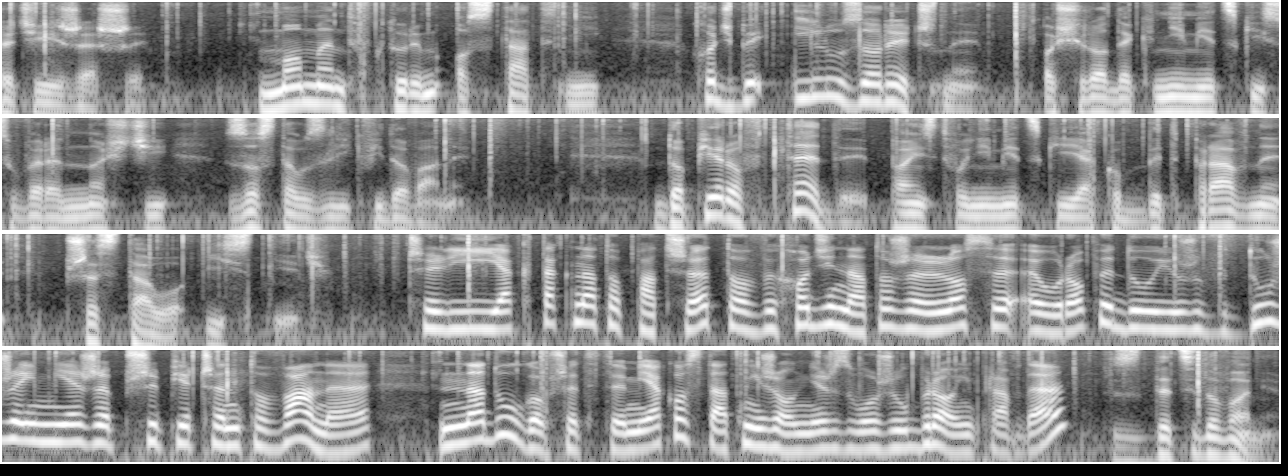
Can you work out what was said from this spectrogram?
III Rzeszy. Moment, w którym ostatni, choćby iluzoryczny, ośrodek niemieckiej suwerenności został zlikwidowany. Dopiero wtedy państwo niemieckie jako byt prawny przestało istnieć. Czyli jak tak na to patrzę, to wychodzi na to, że losy Europy były już w dużej mierze przypieczętowane na długo przed tym, jak ostatni żołnierz złożył broń, prawda? Zdecydowanie.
